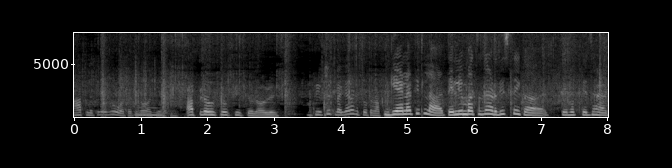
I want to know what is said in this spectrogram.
आपलं तिला गवत गवत आपलं ऊस तिथं लावलंय. ते तिथला गेला का तोटर आपला? गेला तिथला. ते लिंबाचं झाड दिसतंय का? ते बघ ते झाड.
